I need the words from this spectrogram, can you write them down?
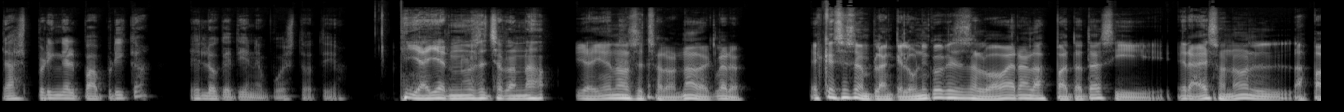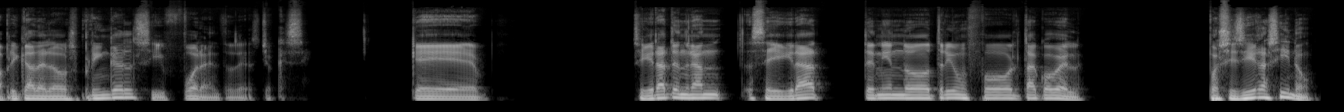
la Sprinkle paprika, es lo que tiene puesto, tío. Y ayer no nos echaron nada. Y ahí no nos echaron nada, claro. Es que es eso, en plan, que lo único que se salvaba eran las patatas y era eso, ¿no? El- Las paprikas de los Pringles y fuera. Entonces, yo qué sé. Que seguirá, tendrán, seguirá teniendo triunfo el Taco Bell. Pues si sigue así, no.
